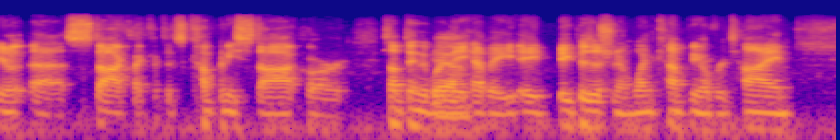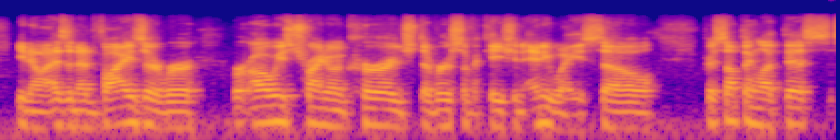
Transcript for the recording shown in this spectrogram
you know, uh, stock, like if it's company stock or something where yeah. they have a, a big position in one company over time, you know, as an advisor, we're we're always trying to encourage diversification anyway. So for something like this,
